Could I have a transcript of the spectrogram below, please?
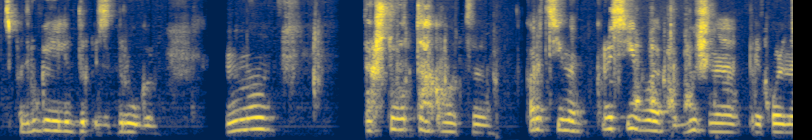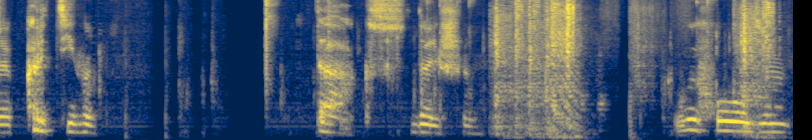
с подругой или дру с другом. Ну, так что вот так вот. Э, картина красивая, обычная, прикольная картина. Так, дальше. Выходим.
